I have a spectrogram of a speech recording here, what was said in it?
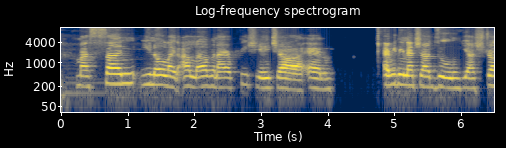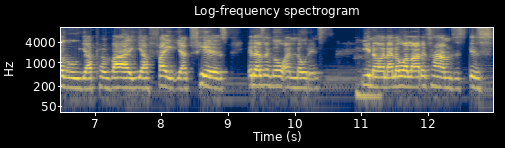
my son, you know, like I love and I appreciate y'all and everything that y'all do, y'all struggle, y'all provide, y'all fight, y'all tears, it doesn't go unnoticed. You mm-hmm. know, and I know a lot of times is, is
